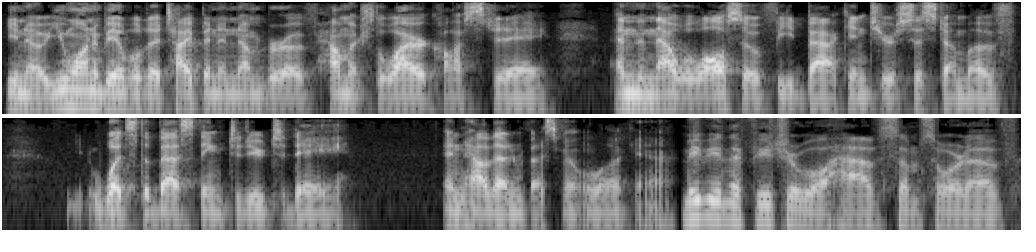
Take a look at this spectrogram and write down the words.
you know, you want to be able to type in a number of how much the wire costs today, and then that will also feed back into your system of what's the best thing to do today and how that investment will look. Yeah. Maybe in the future we'll have some sort of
